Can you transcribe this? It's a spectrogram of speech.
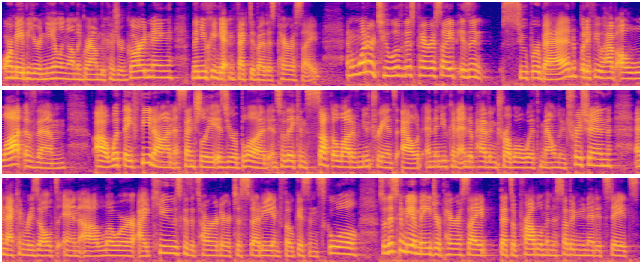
or maybe you're kneeling on the ground because you're gardening, then you can get infected by this parasite. And one or two of this parasite isn't super bad, but if you have a lot of them, uh, what they feed on essentially is your blood. And so they can suck a lot of nutrients out, and then you can end up having trouble with malnutrition, and that can result in uh, lower IQs because it's harder to study and focus in school. So this can be a major parasite that's a problem in the southern United States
